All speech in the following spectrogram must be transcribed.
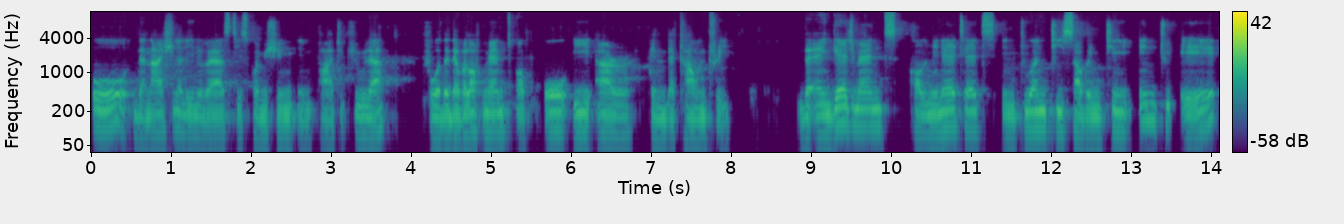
or the National Universities Commission in particular for the development of OER in the country. The engagement culminated in 2017 into a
